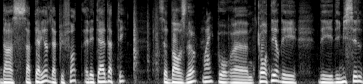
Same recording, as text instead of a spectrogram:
dans sa période la plus forte, elle était adaptée, cette base-là, Ouais. pour euh, contenir des, des, des missiles,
